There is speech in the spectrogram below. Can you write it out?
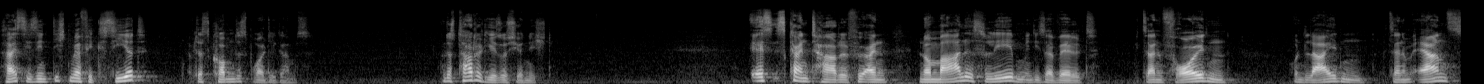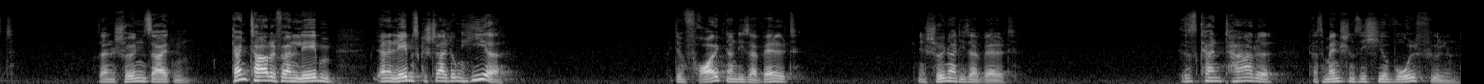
das heißt, sie sind nicht mehr fixiert auf das Kommen des Bräutigams. Und das tadelt Jesus hier nicht. Es ist kein Tadel für ein normales Leben in dieser Welt, mit seinen Freuden und Leiden, mit seinem Ernst, seinen schönen Seiten. Kein Tadel für ein Leben mit einer Lebensgestaltung hier, mit den Freuden an dieser Welt, mit der Schönheit dieser Welt, es ist kein Tadel, dass Menschen sich hier wohlfühlen.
